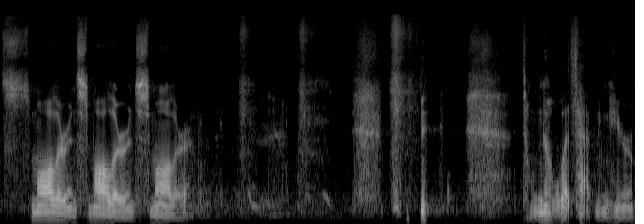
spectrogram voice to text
smaller and smaller and smaller. Don't know what's happening here.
